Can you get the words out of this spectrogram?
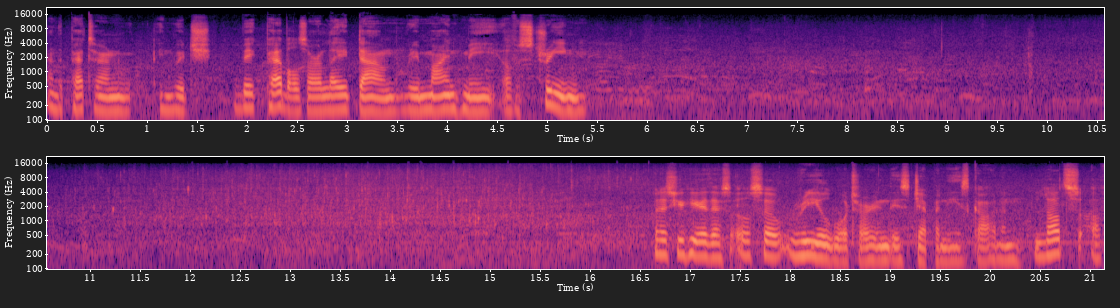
And the pattern in which big pebbles are laid down remind me of a stream But as you hear, there's also real water in this Japanese garden. Lots of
